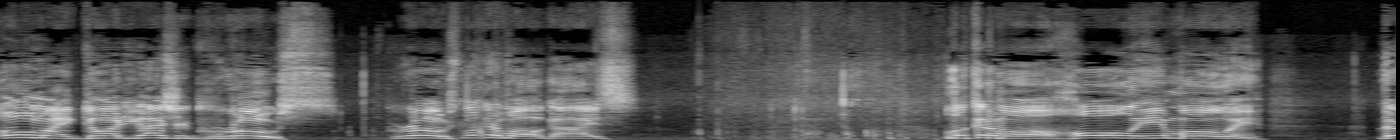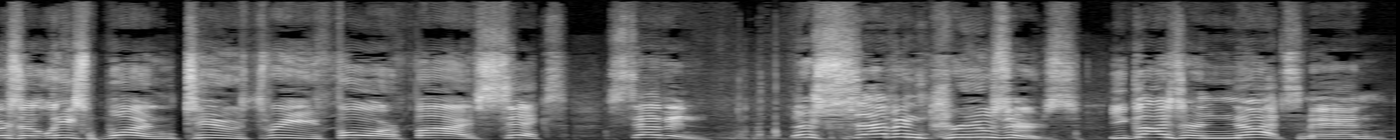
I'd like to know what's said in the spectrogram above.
Oh my god, you guys are gross. Gross. Look at them all, guys. Look at them all. Holy moly. There's at least one, two, three, four, five, six, seven. There's seven cruisers. You guys are nuts, man.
